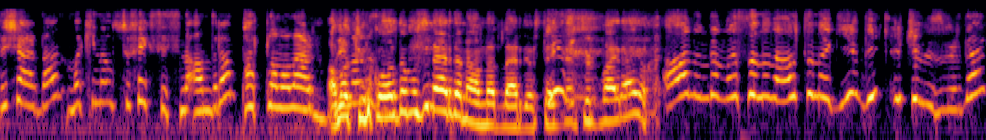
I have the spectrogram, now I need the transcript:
dışarıdan makinalı tüfek sesini andıran patlamalar Ama Türk olduğumuzu nereden anladılar diyoruz. Tekrar Türk bayrağı yok. Anında masanın altına girdik üçümüz birden.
